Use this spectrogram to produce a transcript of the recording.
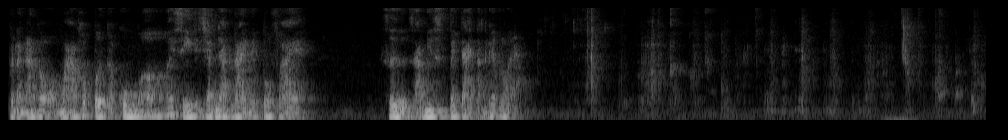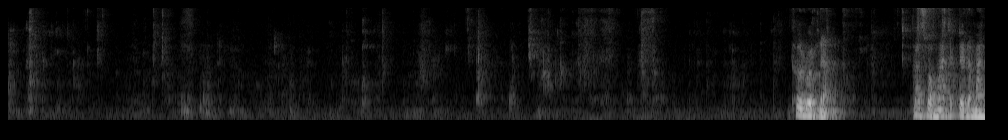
พนักงานเขาออกมาเขาเปิดผักคุมเออให้สีที่ฉันอยากได้ในโปรไฟล์สื่อสามีไปจ่ายตังค์เรียบร้อยอะ คือรถเนี่ยมันส่งมาจากเยอรมัน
